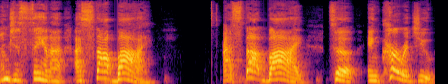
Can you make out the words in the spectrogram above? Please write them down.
I'm just saying, I, I stopped by. I stopped by to encourage you.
